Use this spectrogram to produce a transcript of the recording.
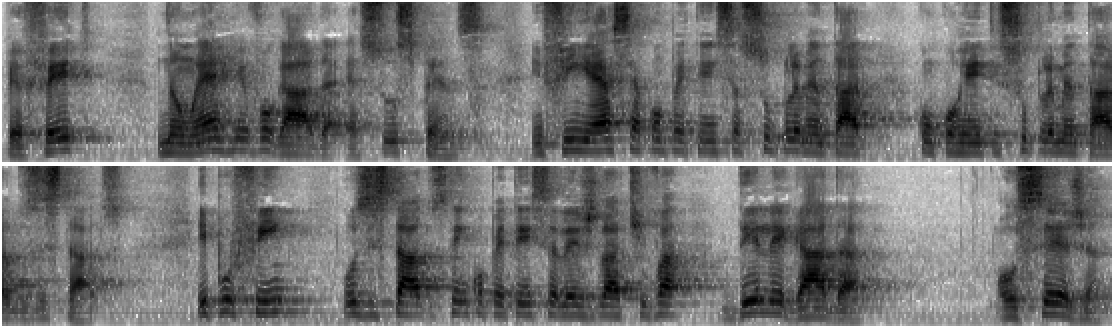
Perfeito? Não é revogada, é suspensa. Enfim, essa é a competência suplementar, concorrente suplementar dos Estados. E por fim, os Estados têm competência legislativa delegada, ou seja,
